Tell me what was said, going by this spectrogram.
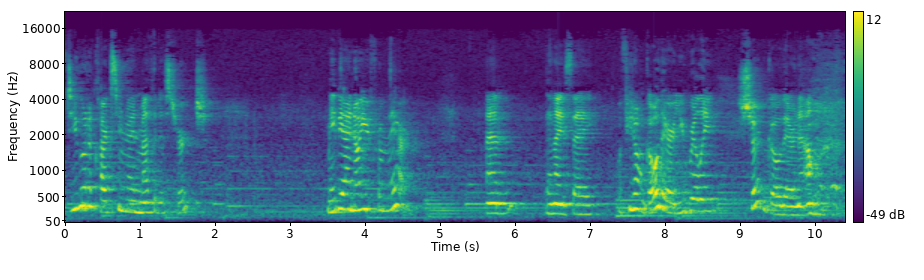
Do you go to Clarkston United Methodist Church? Maybe I know you from there. And then I say, well, If you don't go there, you really should go there now.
